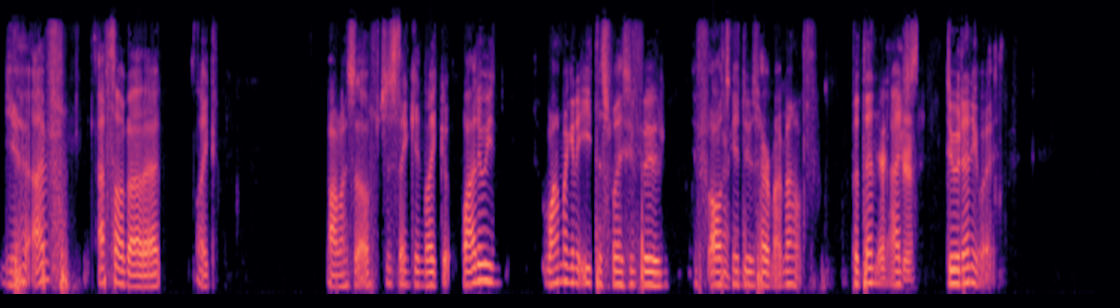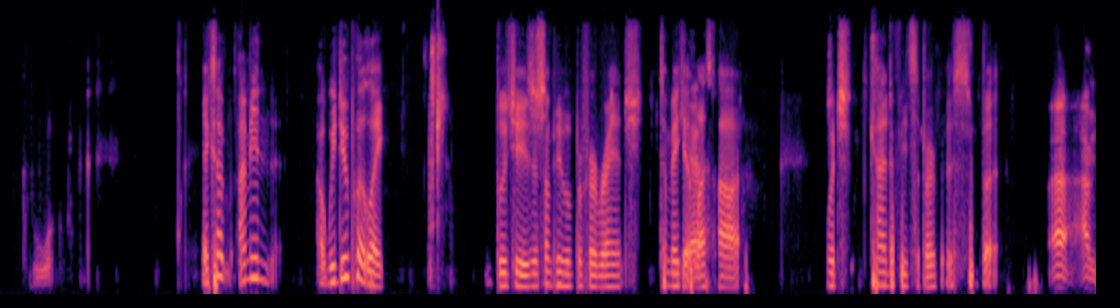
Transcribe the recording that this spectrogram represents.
Yeah, I've I've thought about that like by myself, just thinking like why do we why am I gonna eat the spicy food if all it's gonna do is hurt my mouth? But then That's I true. just do it anyway. Except, I mean, uh, we do put like blue cheese, or some people prefer ranch to make it yeah. less hot, which kind of defeats the purpose. But uh, I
